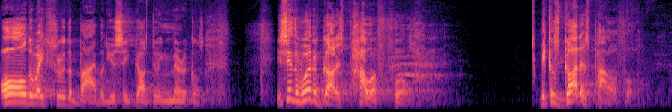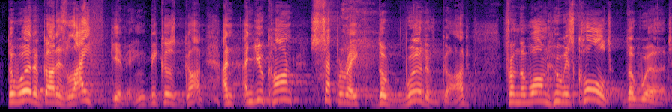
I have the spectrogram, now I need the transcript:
All the way through the Bible, you see God doing miracles. You see, the Word of God is powerful because God is powerful. The Word of God is life giving because God, and, and you can't separate the Word of God from the one who is called the Word.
